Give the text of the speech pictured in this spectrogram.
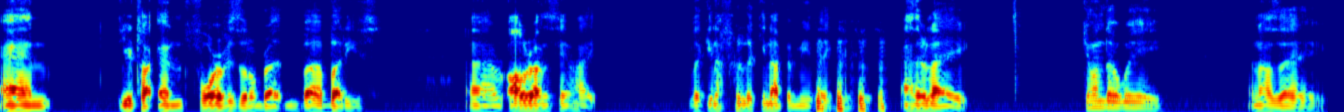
and you're talking and four of his little bro- uh, buddies, uh, all around the same height, looking up, looking up at me like, and they're like, "¿Qué onda, way?" And I was like,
